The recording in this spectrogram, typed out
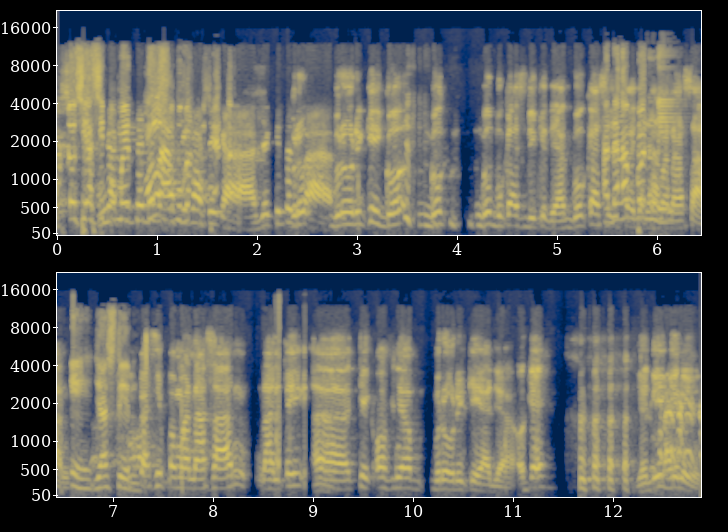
asosiasi Enggak, pemain bola bukan asik-asik aja kita Bro. Bro Riki, gue gue gue buka sedikit ya. Gue kasih Ada saja apa nih? pemanasan. Eh Justin. Gue kasih pemanasan, nanti eh, kick off-nya Bro Riki aja, oke? Jadi gini.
